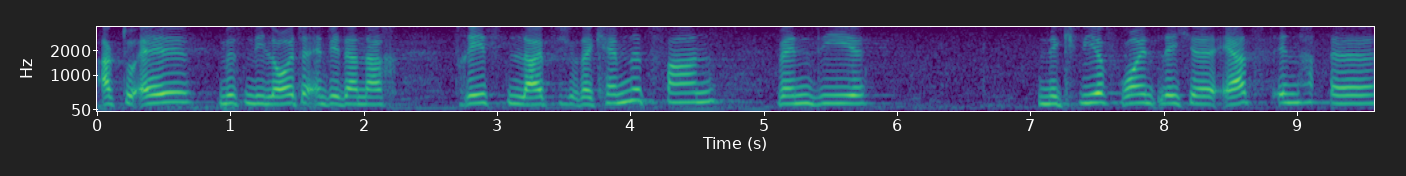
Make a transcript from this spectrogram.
aktuell müssen die Leute entweder nach Dresden, Leipzig oder Chemnitz fahren, wenn sie eine queerfreundliche Ärztin äh,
